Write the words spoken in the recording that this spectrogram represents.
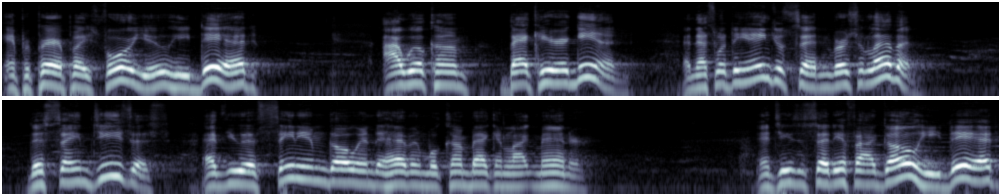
and prepare a place for you. He did. I will come back here again. And that's what the angel said in verse 11. This same Jesus, as you have seen him go into heaven, will come back in like manner. And Jesus said, If I go, he did,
